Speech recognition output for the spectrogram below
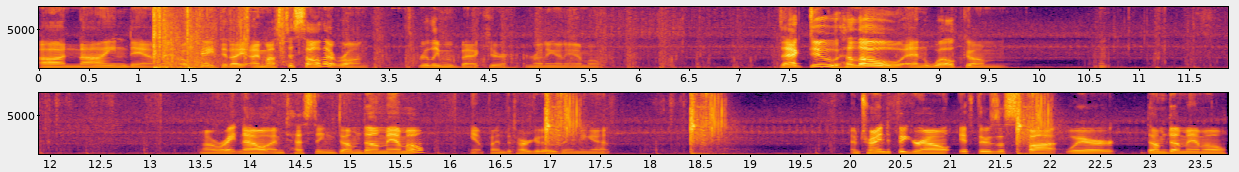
Uh, nine damage. Okay, did I... I must have saw that wrong. really move back here. I'm running on ammo. Zach Do, hello and welcome. Uh, right now, I'm testing Dum Dum ammo. Can't find the target I was aiming at. I'm trying to figure out if there's a spot where Dum Dum ammo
